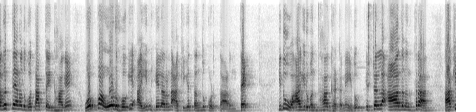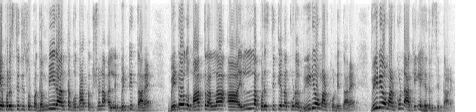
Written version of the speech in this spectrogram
ಆಗುತ್ತೆ ಅನ್ನೋದು ಗೊತ್ತಾಗ್ತಾ ಇದ್ದ ಹಾಗೆ ಒಬ್ಬ ಓಡು ಹೋಗಿ ಆ ಇನ್ಹೇಲರನ್ನು ಆಕೆಗೆ ತಂದು ಕೊಡ್ತಾಳಂತೆ. ಇದು ಆಗಿರುವಂತಹ ಘಟನೆ ಇದು. ಇಷ್ಟೆಲ್ಲ ಆದ ನಂತರ ಆಕೆಯ ಪರಿಸ್ಥಿತಿ ಸ್ವಲ್ಪ ಗಂಭೀರ ಅಂತ ಗೊತ್ತಾದ ತಕ್ಷಣ ಅಲ್ಲಿ ಬಿಟ್ಟಿದ್ದಾರೆ. ಬಿಡೋದು ಮಾತ್ರ ಅಲ್ಲ, ಆ ಎಲ್ಲ ಪರಿಸ್ಥಿತಿಯನ್ನು ಕೂಡ ವಿಡಿಯೋ ಮಾಡ್ಕೊಂಡಿದ್ದಾರೆ. ವಿಡಿಯೋ ಮಾಡ್ಕೊಂಡು ಆಕೆಗೆ ಹೆದರಿಸಿದ್ದಾರೆ.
